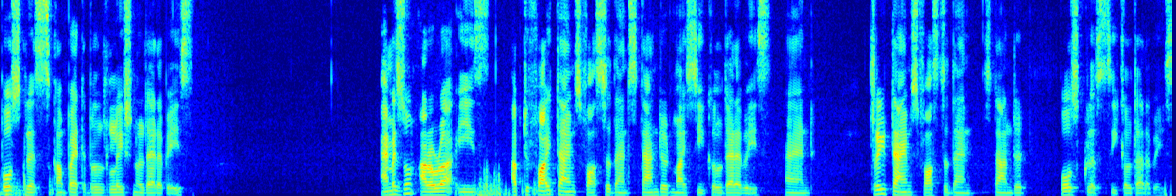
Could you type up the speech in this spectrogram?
Postgres compatible relational database Amazon Aurora is up to 5 times faster than standard MySQL database and 3 times faster than standard PostgreSQL database.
